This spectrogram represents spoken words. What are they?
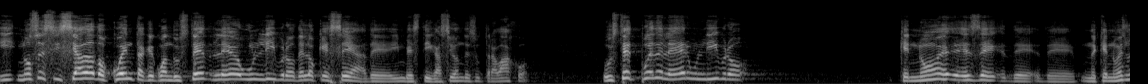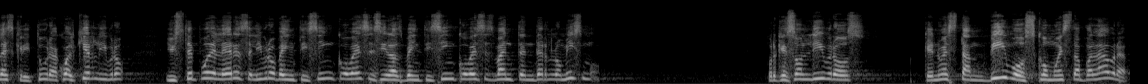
Y no sé si se ha dado cuenta que cuando usted lee un libro de lo que sea, de investigación de su trabajo, usted puede leer un libro que no es de, que no es la escritura, cualquier libro, y usted puede leer ese libro 25 veces y las 25 veces va a entender lo mismo. Porque son libros que no están vivos como esta palabra.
